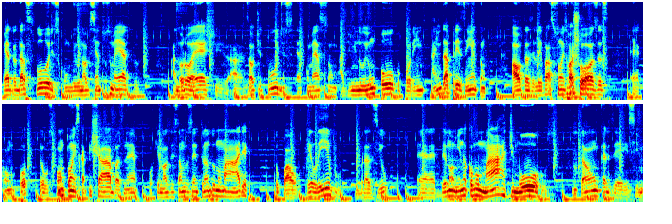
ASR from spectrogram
Pedra das Flores com 1.900 metros, a noroeste, as altitudes é, começam a diminuir um pouco, porém ainda apresentam altas elevações rochosas, é, como os pontões capixabas, né? Porque nós estamos entrando numa área do qual relevo do Brasil é, denomina como mar de morros. Então, quer dizer, esse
